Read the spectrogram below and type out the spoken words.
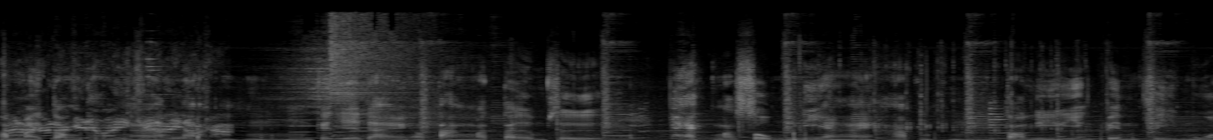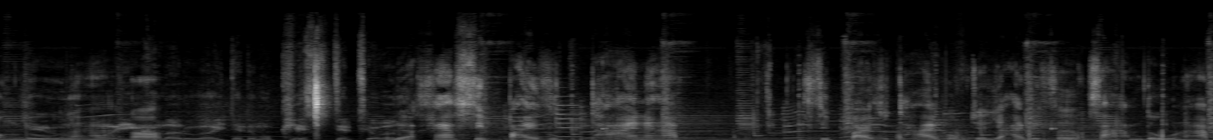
ทำไมต้องทำงานล่ะอื้อหือก็จะได้เอาตังค์มาเติมซื้อแพ็คมาสุ่มนี่ยังไงครับอื้อหือตอนนี้ยังเป็นสีม่วงอยู่นะฮะก็เหลือแค่ 10ใบสุดท้ายนะครับ 10ใบสุดท้ายผมจะย้ายไปเซิร์ฟ3ดูนะครับ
